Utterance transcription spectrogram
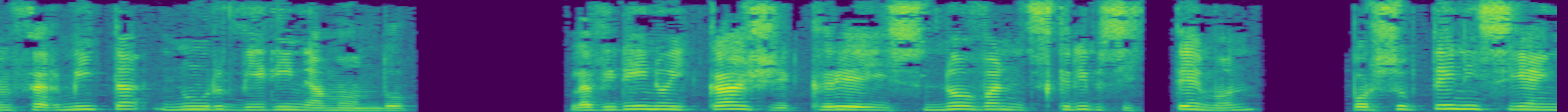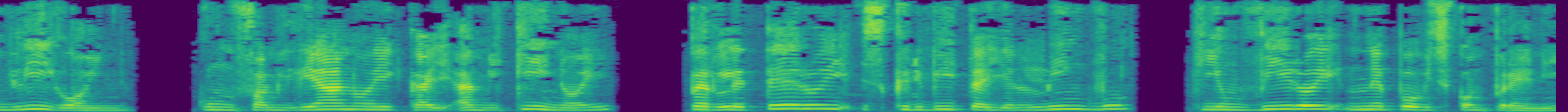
enfermita nur virina mondo. La virinoi cage creis novan scrib sistemon por subteni siain ligoin cun familianoi cae amicinoi per leteroi scribitai en lingvo cium viroi ne povis compreni.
